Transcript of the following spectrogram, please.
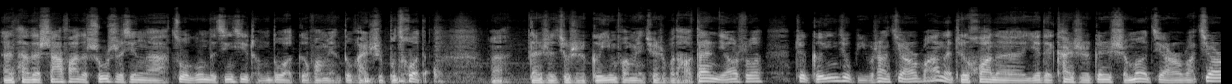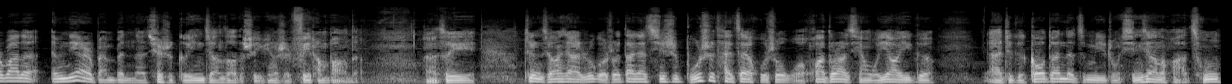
呃，它的沙发的舒适性啊，做工的精细程度啊，各方面都还是不错的，啊，但是就是隔音方面确实不太好。但是你要说这隔音就比不上 G L 八呢，这个话呢，也得看是跟什么 G L 八。G L 八的 M 尼尔版本呢，确实隔音降噪的水平是非常棒的，啊，所以。这种情况下，如果说大家其实不是太在乎，说我花多少钱，我要一个，啊，这个高端的这么一种形象的话，从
